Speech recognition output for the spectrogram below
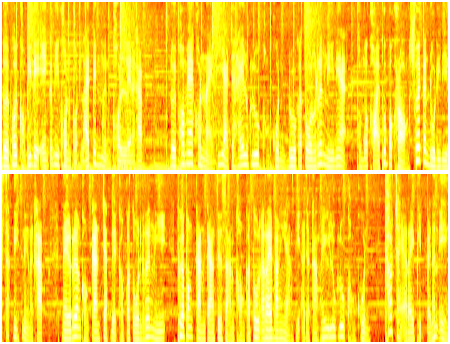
โดยโพสต์ของพี่เบย์เองก็มีคนกดไลค์เป็นหมื่นคนเลยนะครับ โดยพ่อแม่คนไหนที่อยากจะให้ลูกๆของคุณดูการ์ตูนเรื่องนี้เนี่ย ผมก็ขอให้ผู้ปกครองช่วยกันดูดีๆสักนิดหนึ่งนะครับ ในเรื่องของการจัดเด็ดของการ์ตูนเรื่องนี้ เพื่อป้องกันการสื่อสารของการ์ตูนอะไรบางอย่าง ที่อาจจะทำให้ลูกๆของคุณ เข้าใจอะไรผิดไปนั่นเอง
